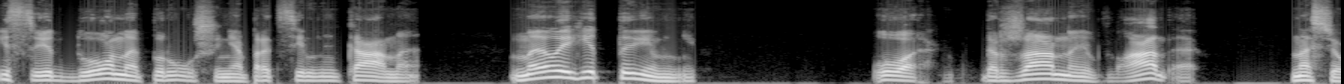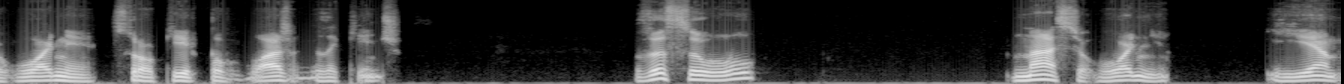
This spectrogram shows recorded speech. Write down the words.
і свідоме порушення працівниками нелегітимних органів державної влади на сьогодні срок їх повноважень закінчено. ЗСУ на сьогодні є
